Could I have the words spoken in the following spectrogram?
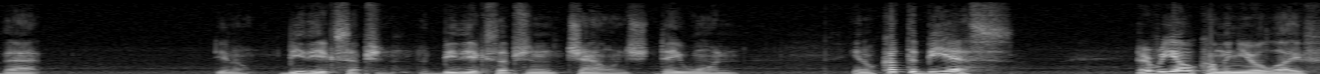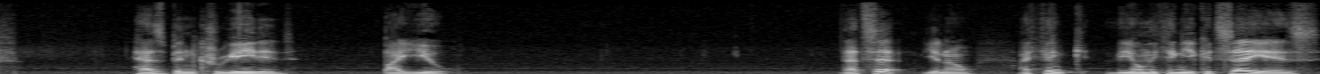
that, you know, be the exception, be the exception challenge, day one. You know, cut the BS. Every outcome in your life has been created by you. That's it. You know, I think the only thing you could say is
